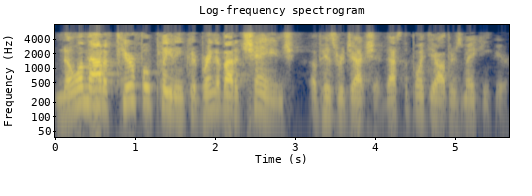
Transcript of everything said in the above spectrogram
No amount of tearful pleading could bring about a change of his rejection. That's the point the author is making here.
